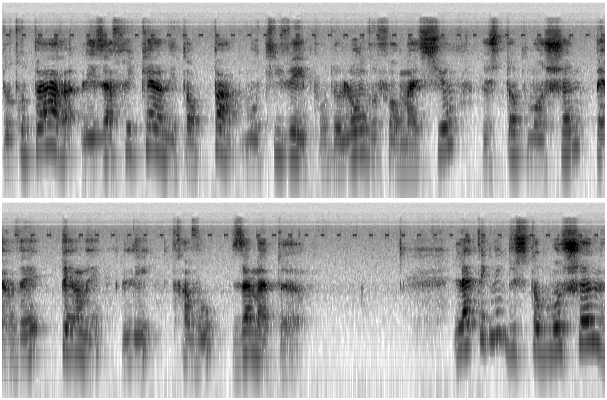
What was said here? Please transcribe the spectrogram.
D'autre part, les Africains n'étant pas motivés pour de longues formations, le stop motion permet les travaux amateurs. La technique du stop motion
